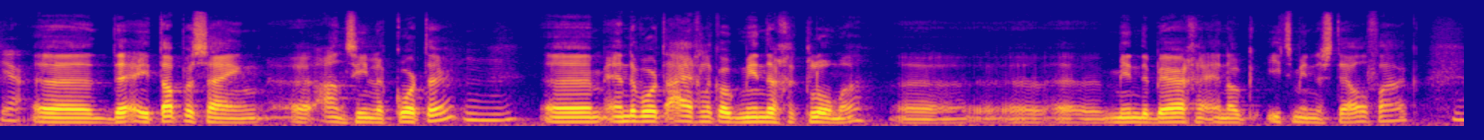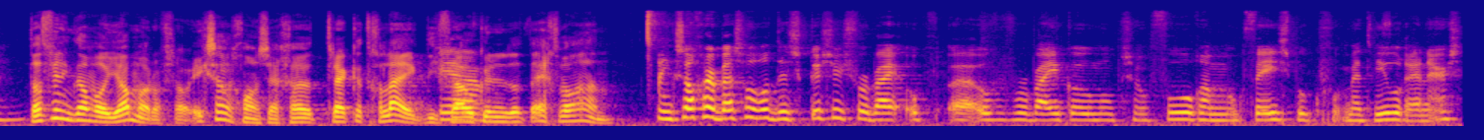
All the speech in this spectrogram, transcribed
Ja. Uh, de etappes zijn uh, aanzienlijk korter. Mhm. Um, en er wordt eigenlijk ook minder geklommen. Minder bergen en ook iets minder stijl vaak. Mhm. Dat vind ik dan wel jammer of zo. Ik zou gewoon zeggen, trek het gelijk. Die vrouwen Ja. kunnen dat echt wel aan. Ik zag er best wel wat discussies voorbij op, over voorbij komen op zo'n forum op Facebook met wielrenners.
